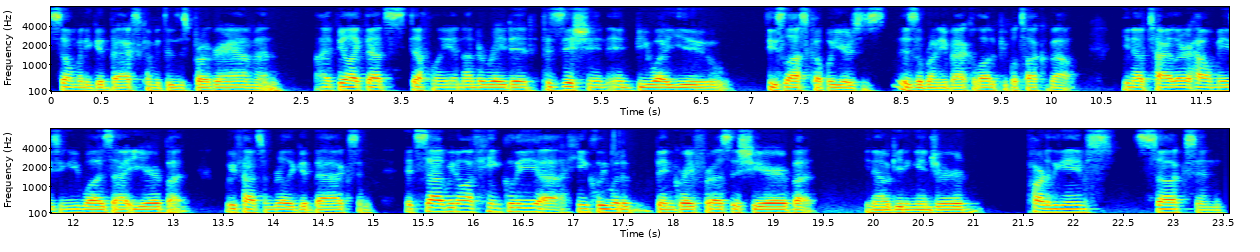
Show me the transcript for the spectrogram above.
so many good backs coming through this program, and I feel like that's definitely an underrated position in BYU these last couple years is is the running back. A lot of people talk about, you know, Tyler, how amazing he was that year, but we've had some really good backs, and it's sad we don't have Hinckley. Uh, Hinckley would have been great for us this year, but you know, getting injured, part of the game sucks, and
